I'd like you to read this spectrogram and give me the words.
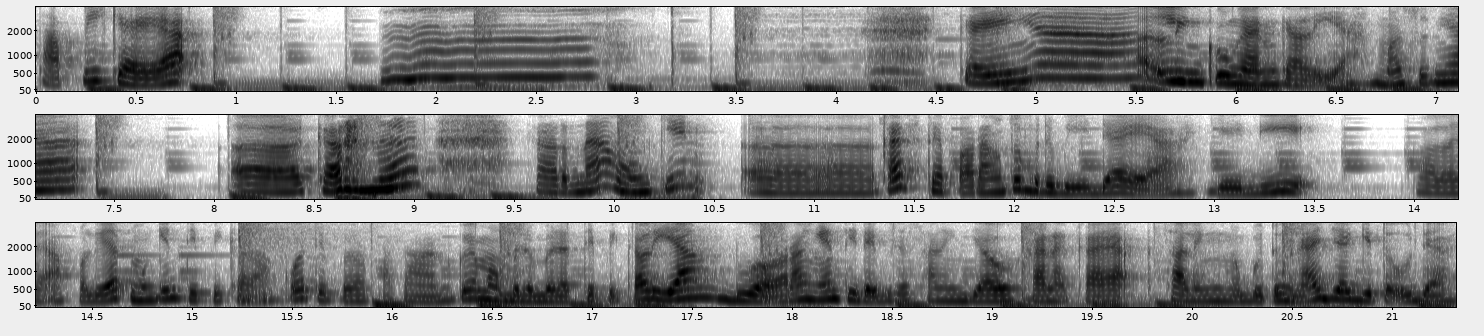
Tapi kayak hmm, kayaknya lingkungan kali ya. Maksudnya uh, karena karena mungkin uh, kan setiap orang tuh berbeda ya. Jadi kalau yang aku lihat mungkin tipikal aku tipikal pasanganku emang benar-benar tipikal yang dua orang yang tidak bisa saling jauh. Karena kayak saling ngebutuhin aja gitu udah.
